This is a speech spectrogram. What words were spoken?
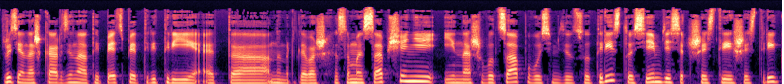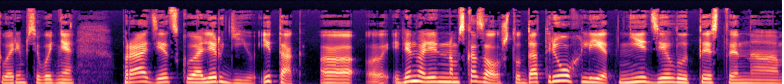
Друзья, наши координаты 5533 — это номер для ваших смс-сообщений, и наш WhatsApp 8903 170 6363. Говорим сегодня про детскую аллергию. Итак, э, э, Елена Валерьевна нам сказала, что до трех лет не делают тесты на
